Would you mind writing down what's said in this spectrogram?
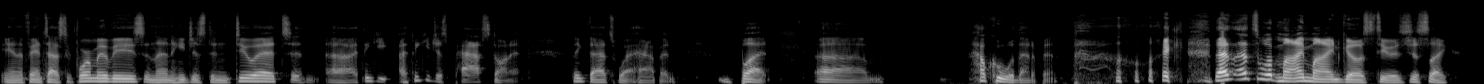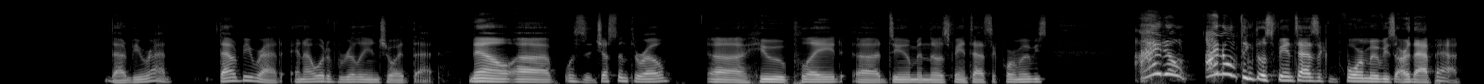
in the Fantastic Four movies, and then he just didn't do it, and uh, I think he I think he just passed on it. I think that's what happened. But um, how cool would that have been? like that that's what my mind goes to. Is just like that would be rad. That would be rad, and I would have really enjoyed that. Now, uh, was it Justin Theroux uh, who played uh, Doom in those Fantastic Four movies? I don't. I don't think those Fantastic Four movies are that bad.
